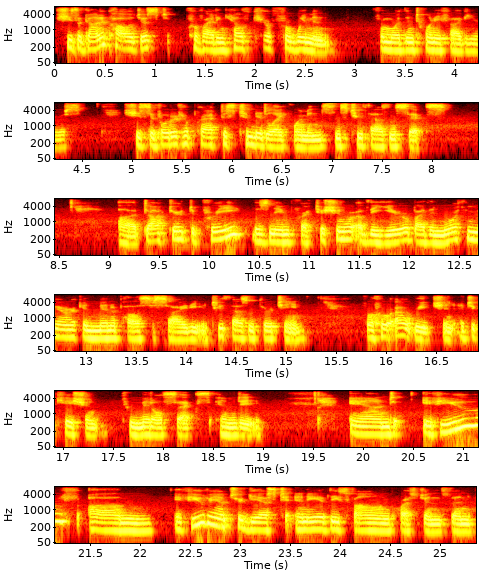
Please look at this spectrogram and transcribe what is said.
She's a gynecologist providing health care for women for more than 25 years. She's devoted her practice to midlife women since 2006. Uh, Dr. DePree was named Practitioner of the Year by the North American Menopause Society in 2013 for her outreach and education through Middlesex MD. And if you've um, if you've answered yes to any of these following questions, then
